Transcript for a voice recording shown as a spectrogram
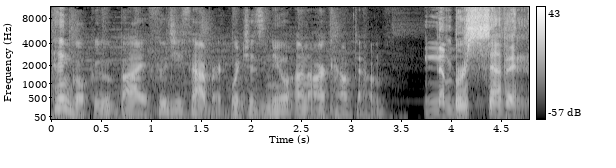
Tengoku by Fuji Fabric, which is new on our countdown. Number 7.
